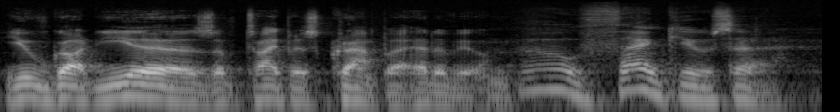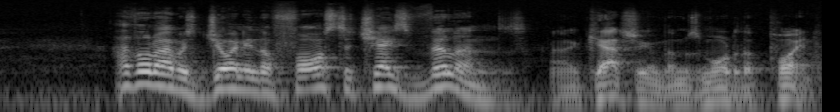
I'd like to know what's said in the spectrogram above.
you've got years of typist cramp ahead of you. Oh, thank you, sir. I thought I was joining the force to chase villains. Uh, catching them's more to the point.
